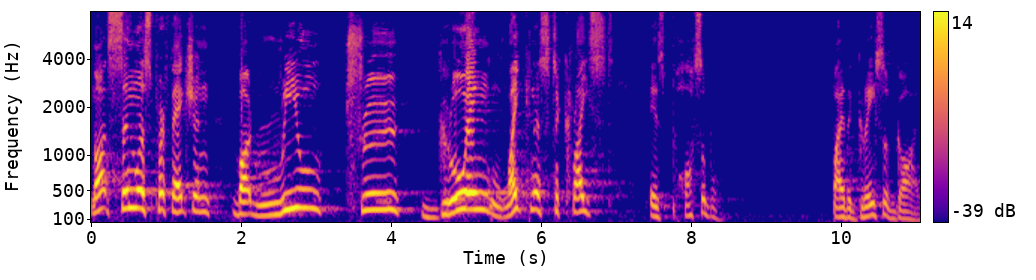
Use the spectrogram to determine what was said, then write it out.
not sinless perfection, but real, true, growing likeness to Christ is possible by the grace of God.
